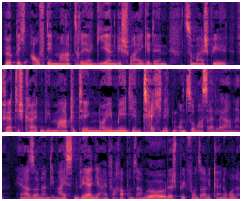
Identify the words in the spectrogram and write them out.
wirklich auf den Markt reagieren, geschweige denn zum Beispiel Fertigkeiten wie Marketing, neue Medien, Techniken und sowas erlernen ja, sondern die meisten wehren ja einfach ab und sagen, oh, das spielt für uns alle keine Rolle.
